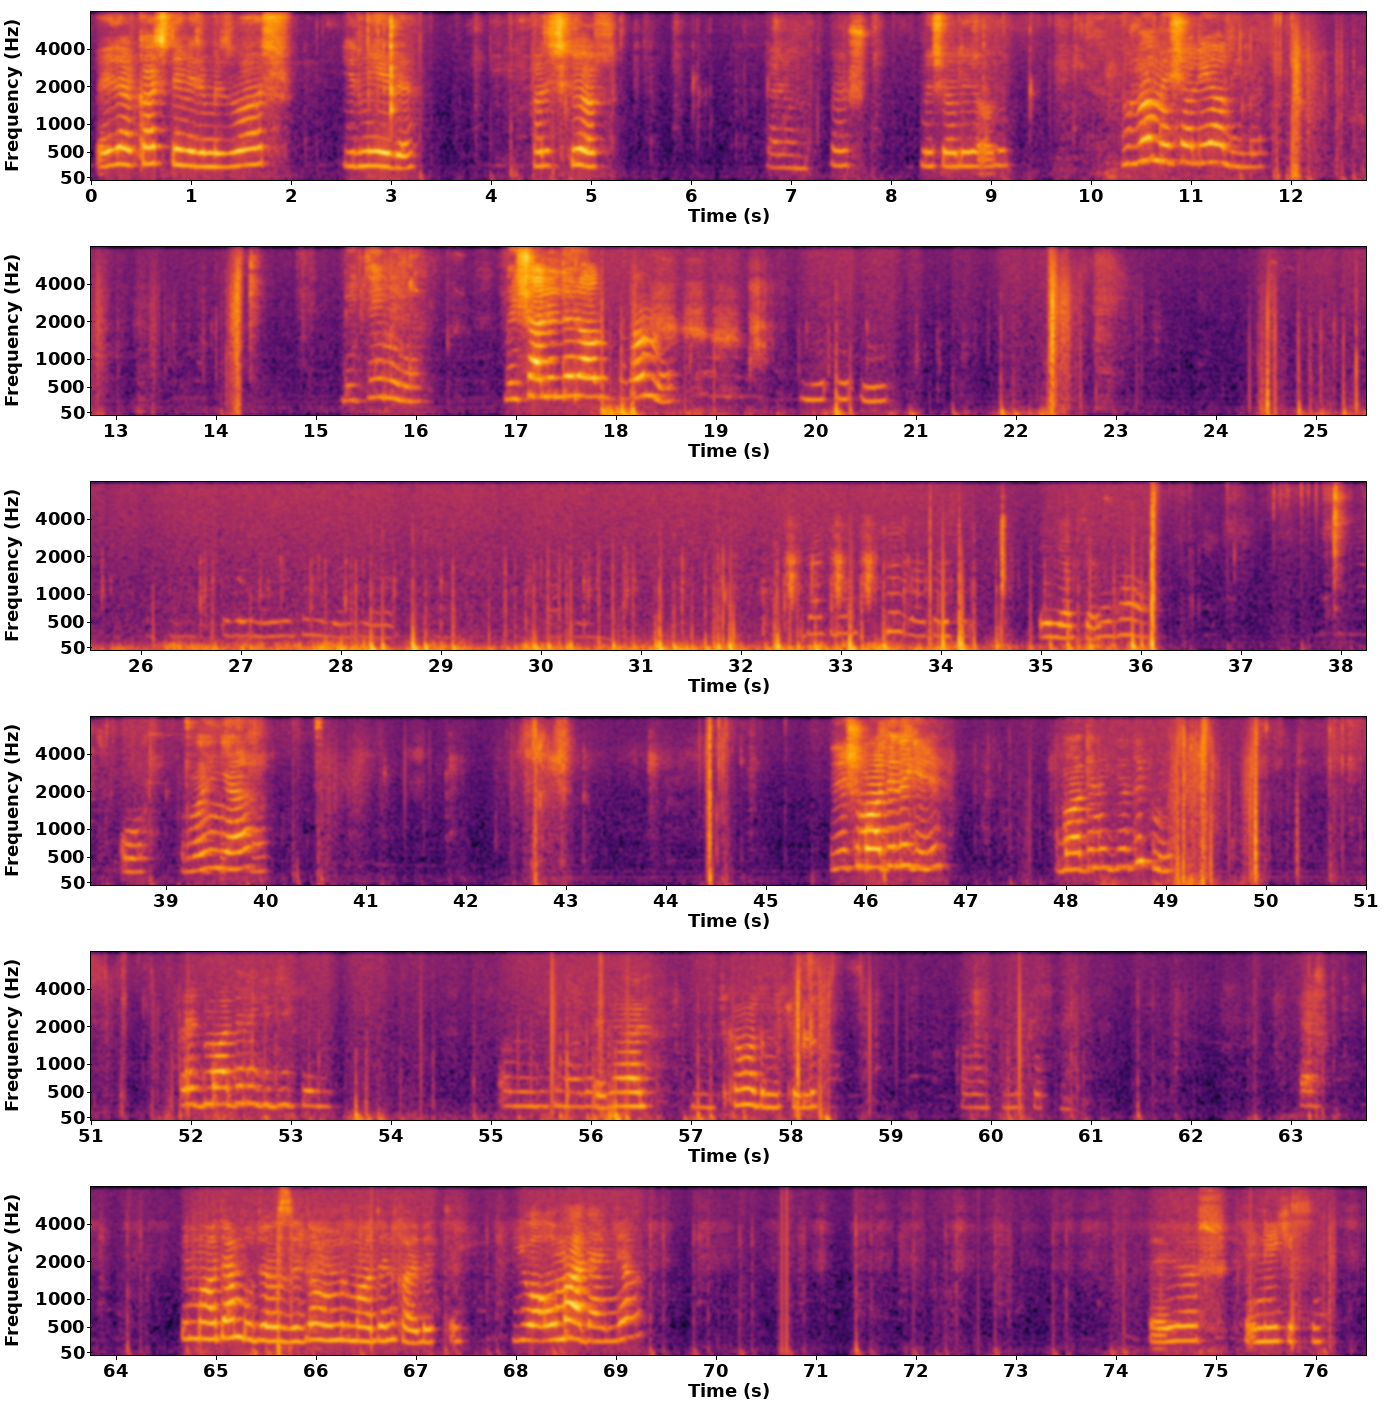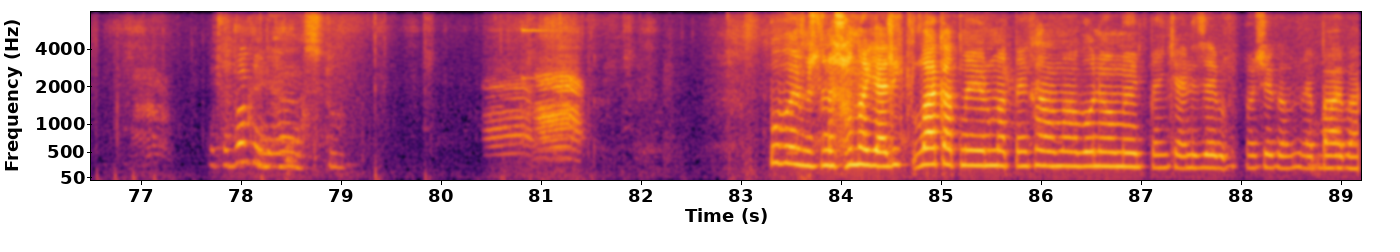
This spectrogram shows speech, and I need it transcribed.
Beyler kaç demirimiz var? 27. Hadi çıkıyoruz. Gel Onur. Ben şu meşaleyi alayım. Dur lan meşaleyi alayım ben. Bekleyin beni. Meşaleleri aldım tamam mı? Bir dahaki bölüm söz arkadaşlar. Ev yapacağız. Oha. O. Vurmayın ya. Bir de şu madene gelin. Madene girdik mi? Evet madene gidecek benim. Az önceki maden. Eren. Çıkamadım bir türlü. Kalan kömür toplayın. Bir maden bulacağız dedi. Onur madeni kaybetti. Yo o maden ya. Beyler ne kesin. Bakın ha. Bu bölümümüzün de sonuna geldik. Like atmayı, yorum atmayı, kanalıma abone olmayı unutmayın. Kendinize iyi bakın. Hoşçakalın ve bay bay.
